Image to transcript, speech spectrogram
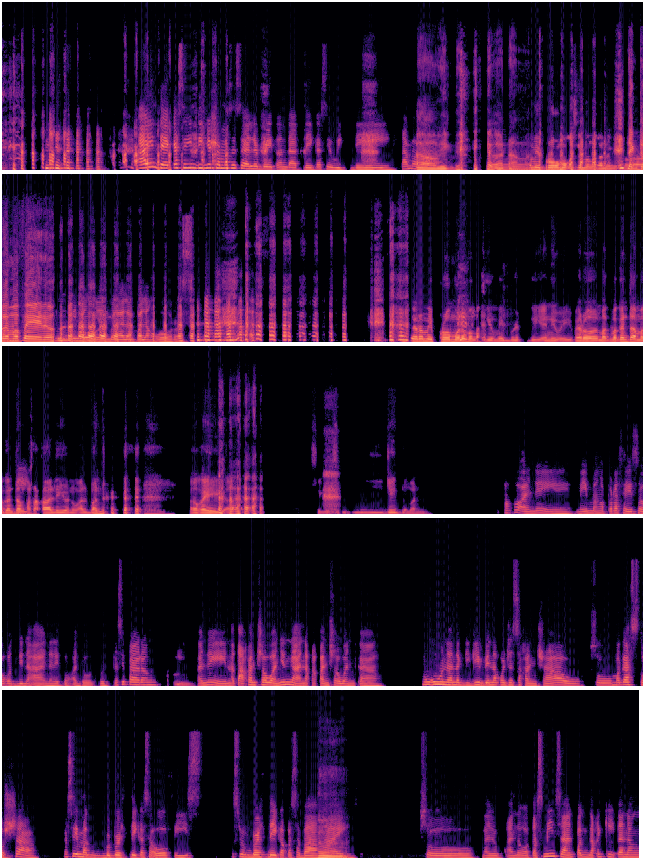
ah, hindi. Kasi hindi nyo siya masaselebrate on that day kasi weekday. Tama ba? Ah, weekday. Oo, Ayun. tama. May promo kasi mga ano eh. mga- Nagdrama pa eh, no? Inang yan, wala lang palang oras. Pero may promo naman kasi yung may birthday. Anyway, pero mag maganda, magandang kasakali yun, no, Alban. okay. ah, sige, si Jade naman. Ako ano eh, may mga proseso akong dinaanan itong adulthood. Kasi parang Hmm. ano eh, natakansyawan. Yun nga, nakakansyawan ka. Nung una, nag-give-in ako dyan sa kansyaw. So, magastos siya. Kasi mag-birthday ka sa office. Tapos mag-birthday ka pa sa bahay. So, may, ano, tas minsan, pag nakikita ng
